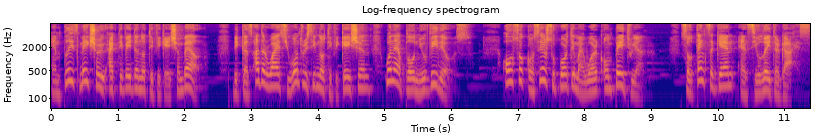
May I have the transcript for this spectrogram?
and please make sure you activate the notification bell, because otherwise you won't receive notification when I upload new videos. Also consider supporting my work on Patreon. So thanks again and see you later guys.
